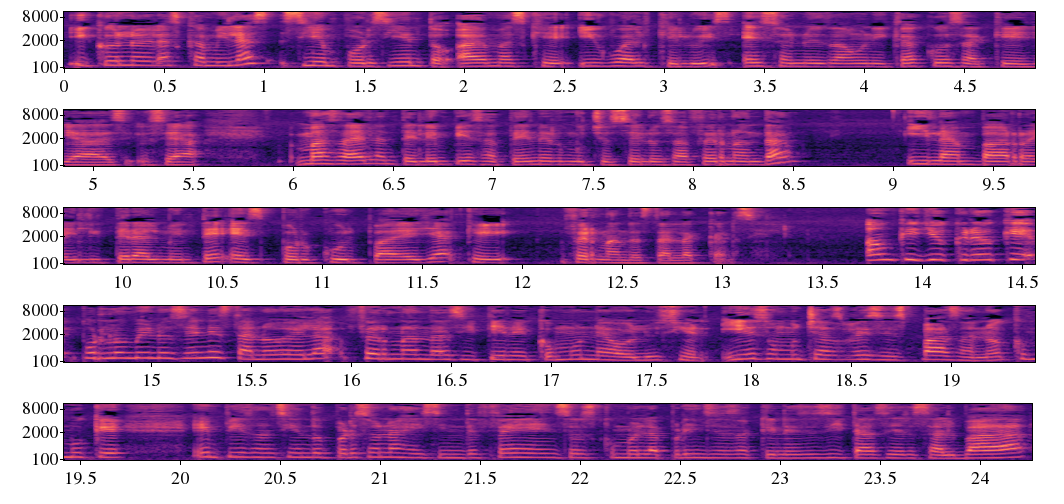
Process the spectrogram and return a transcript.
Y con lo de las Camilas, 100%. Además que igual que Luis, eso no es la única cosa que ella hace. O sea, más adelante le empieza a tener muchos celos a Fernanda y la embarra y literalmente es por culpa de ella que Fernanda está en la cárcel. Aunque yo creo que por lo menos en esta novela Fernanda sí tiene como una evolución y eso muchas veces pasa, ¿no? Como que empiezan siendo personajes indefensos, como la princesa que necesita ser salvada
